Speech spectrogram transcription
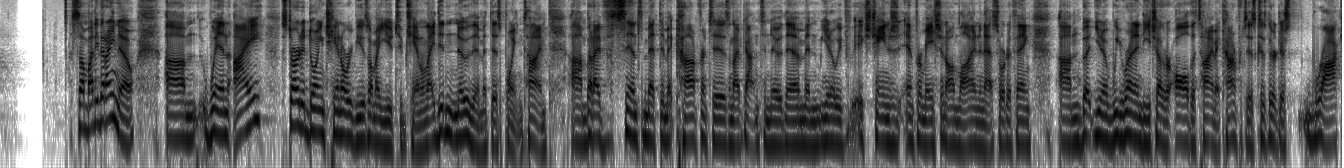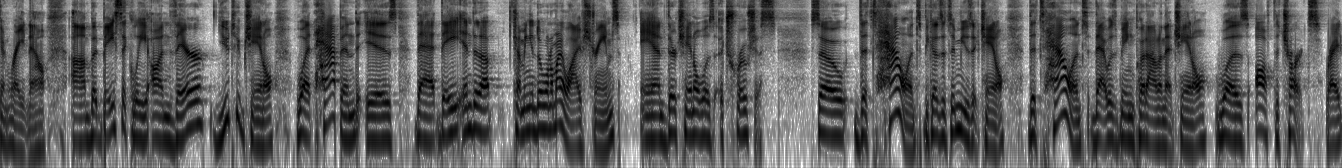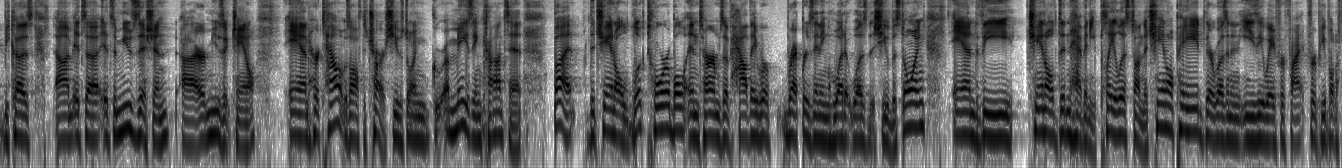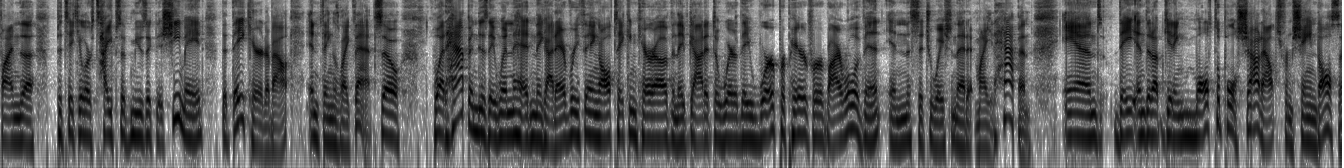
somebody that I know um, when I started doing channel reviews on my YouTube channel, and I didn't know them at this point in time, um, but I've since met them at conferences and I've gotten to know them, and you know we've exchanged information online and that sort of thing. Um, but you know we run into each other all the time at conferences because they're just rocking right now. Um, but basically on their YouTube channel, what happened is that they ended up coming into one of my live streams, and their channel was atrocious. So the talent, because it's a music channel, the talent that was being put out on that channel was off the charts, right? Because um, it's a it's a musician uh, or music channel, and her talent was off the charts. She was doing amazing content, but the channel looked horrible in terms of how they were representing what it was that she was doing, and the channel didn't have any playlists on the channel page. There wasn't an easy way for fi- for people to find the particular types of music that she made that they cared about and things like that. So what happened is they went ahead and they got everything all taken care of, and they've got it to where they were prepared for a viral event in the situation that it might happen, and they ended up getting multiple shout outs from Shane Dawson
